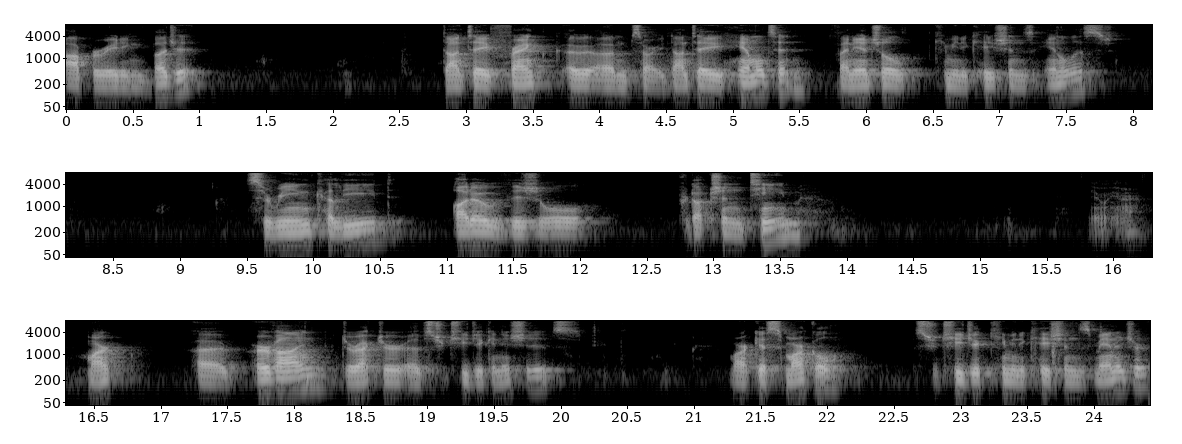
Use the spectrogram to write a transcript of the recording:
Operating Budget. Dante Frank, uh, I'm sorry, Dante Hamilton, Financial Communications Analyst. Serene Khalid, Audio Visual Production Team. There we are. Mark uh, Irvine, Director of Strategic Initiatives. Marcus Markle, Strategic Communications Manager.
